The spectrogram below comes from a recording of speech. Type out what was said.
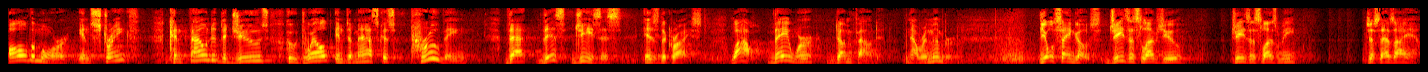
all the more in strength, confounded the Jews who dwelt in Damascus, proving that this Jesus is the Christ. Wow, they were dumbfounded. Now remember, the old saying goes, Jesus loves you, Jesus loves me, just as I am.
